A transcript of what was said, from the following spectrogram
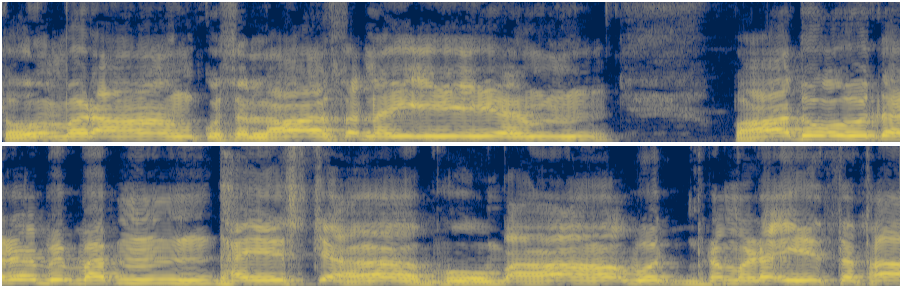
तोमराकुशलासन पादोदर विबंधश्च भूमावुद्भ्रमण तथा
